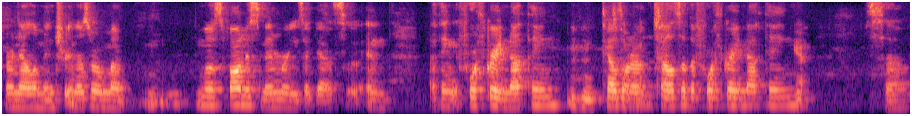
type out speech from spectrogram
during elementary, and those were my most fondest memories, I guess. And I think fourth grade nothing. Mhm. Tales of of Tales of the Fourth Grade Nothing. Yeah. So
